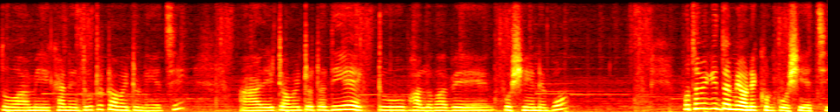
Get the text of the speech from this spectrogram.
তো আমি এখানে দুটো টমেটো নিয়েছি। আর এই টমেটোটা দিয়ে একটু ভালোভাবে কষিয়ে নেব। প্রথমে কিন্তু আমি অনেকক্ষণ কষিয়েছি।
